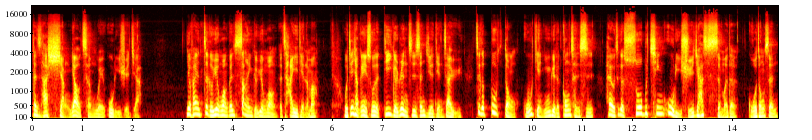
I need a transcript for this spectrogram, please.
但是他想要成为物理学家。你有发现这个愿望跟上一个愿望的差异点了吗？我今天想跟你说的第一个认知升级的点在于。这个不懂古典音乐的工程师，还有这个说不清物理学家是什么的国中生，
